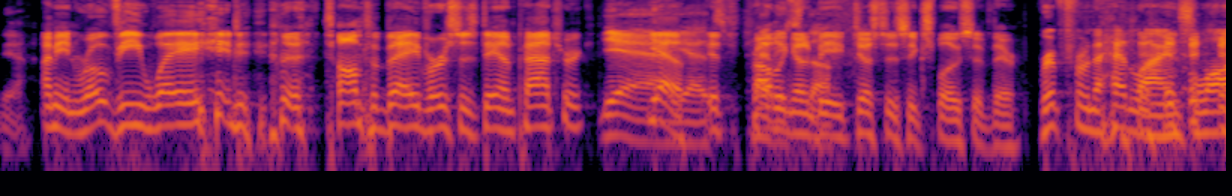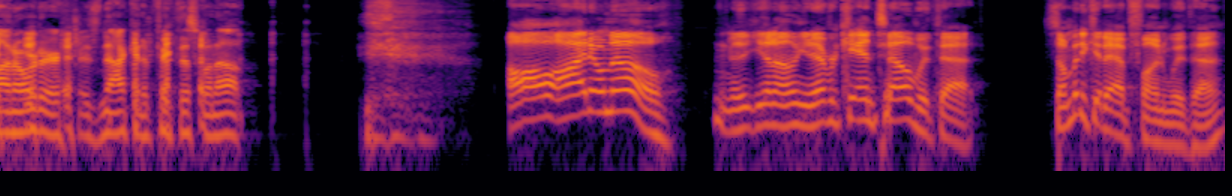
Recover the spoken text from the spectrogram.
Yeah. I mean, Roe v. Wade, Tampa Bay versus Dan Patrick. Yeah, yeah, yeah, it's, it's probably going to be just as explosive there. Ripped from the headlines, Law and Order is not going to pick this one up. Oh, I don't know. You know, you never can tell with that. Somebody could have fun with that.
